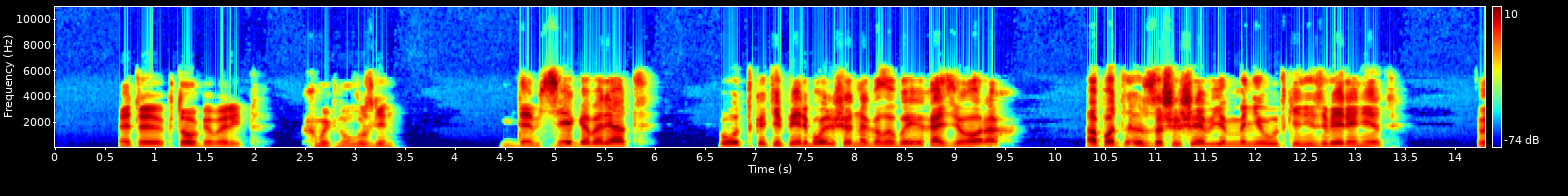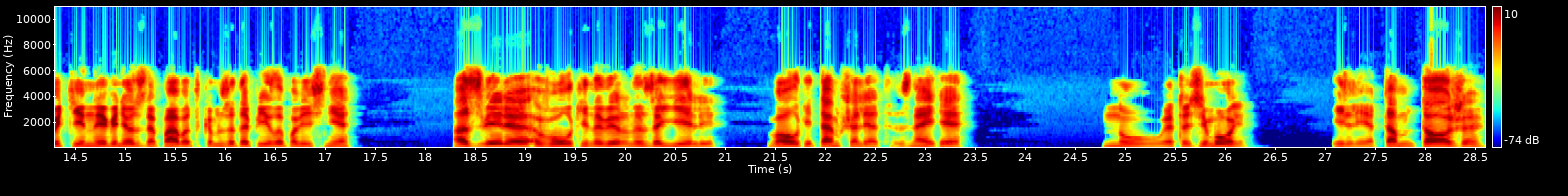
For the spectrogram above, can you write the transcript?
— Это кто говорит? — хмыкнул Лузгин. — Да все говорят. Утка теперь больше на голубых озерах. А под Зашишевьем ни утки, ни зверя нет. Утиные гнезда паводком затопило по весне. А зверя волки, наверное, заели. Волки там шалят, знаете? — Ну, это зимой. — И летом тоже.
